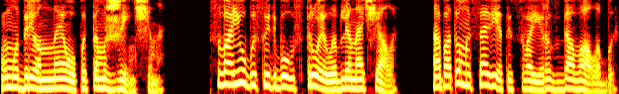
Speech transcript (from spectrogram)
умудренная опытом женщина. Свою бы судьбу устроила для начала, а потом и советы свои раздавала бы.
